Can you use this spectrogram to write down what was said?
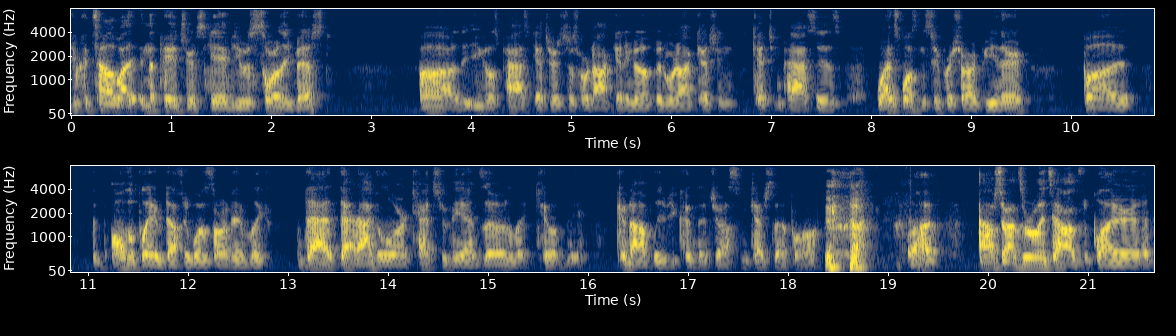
you could tell by in the Patriots game he was sorely missed. Uh, the Eagles pass catchers just were not getting open. We're not catching catching passes. Wentz wasn't super sharp either, but all the blame definitely wasn't on him. Like that that Agholor catch in the end zone like killed me. Could not believe you couldn't adjust and catch that ball. but Alshon's a really talented player, and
